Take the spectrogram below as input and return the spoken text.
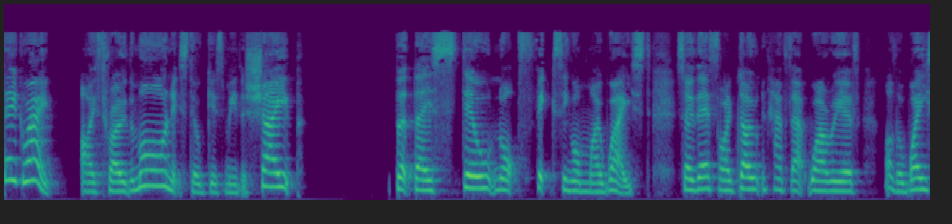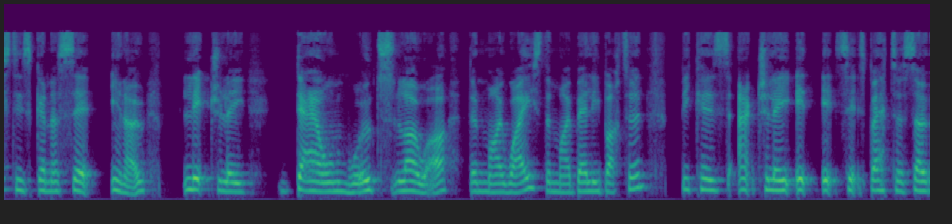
They're great. I throw them on, it still gives me the shape, but they're still not fixing on my waist. So therefore, I don't have that worry of, oh, the waist is going to sit, you know, literally downwards lower than my waist than my belly button because actually it it sits better so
